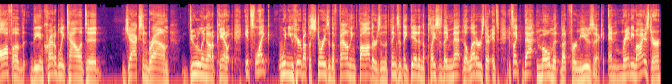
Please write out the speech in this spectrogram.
off of the incredibly talented Jackson Browne doodling on a piano. It's like when you hear about the stories of the founding fathers and the things that they did and the places they met and the letters there. It's it's like that moment but for music. And Randy Meisner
